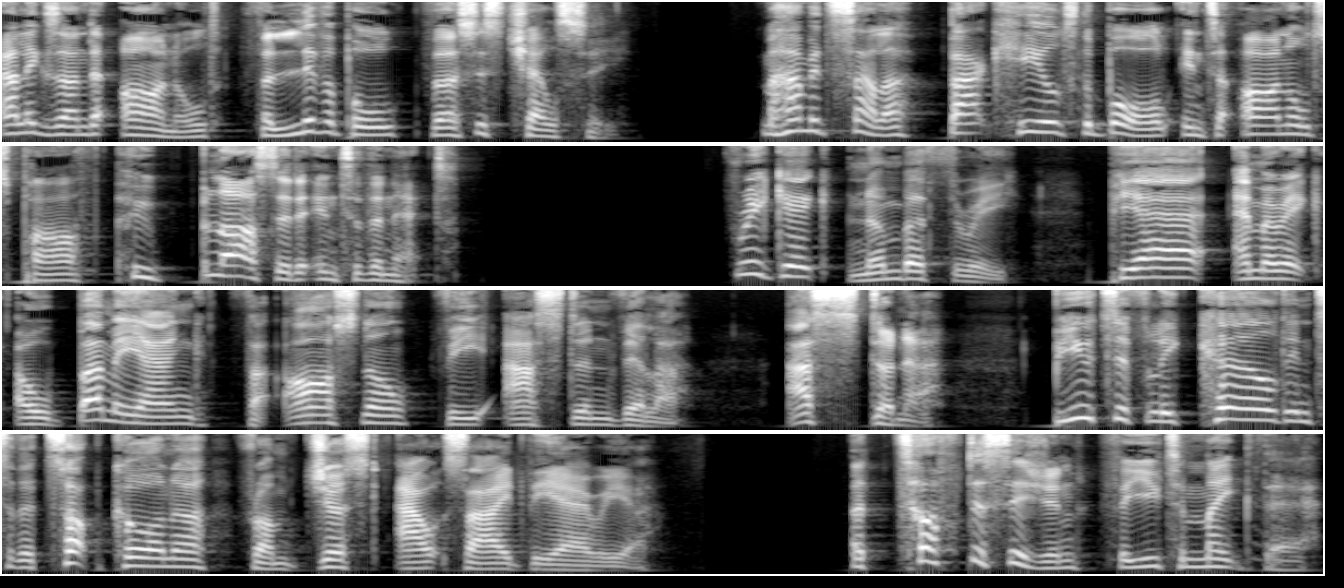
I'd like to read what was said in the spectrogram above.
Alexander Arnold for Liverpool versus Chelsea. Mohamed Salah backheeled the ball into Arnold's path, who blasted it into the net. Free kick number three. Pierre Emerick Aubameyang for Arsenal v Aston Villa. A stunner. Beautifully curled into the top corner from just outside the area. A tough decision for you to make there.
